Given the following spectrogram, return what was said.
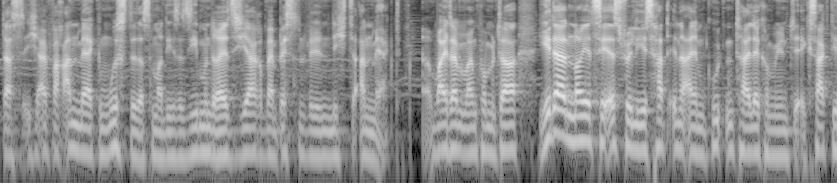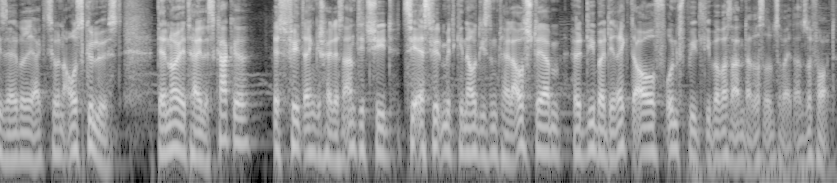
dass ich einfach anmerken musste, dass man diese 37 Jahre beim besten Willen nicht anmerkt. Weiter mit meinem Kommentar. Jeder neue CS-Release hat in einem guten Teil der Community exakt dieselbe Reaktion ausgelöst. Der neue Teil ist kacke, es fehlt ein gescheites Anti-Cheat, CS wird mit genau diesem Teil aussterben, hört lieber direkt auf und spielt lieber was anderes und so weiter und so fort.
